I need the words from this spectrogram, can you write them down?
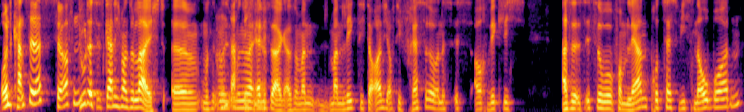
Und kannst du das surfen? Du, das ist gar nicht mal so leicht. Ähm, muss, muss, muss ich mal ehrlich sagen. Also man, man legt sich da ordentlich auf die Fresse und es ist auch wirklich, also es ist so vom Lernprozess wie Snowboarden.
